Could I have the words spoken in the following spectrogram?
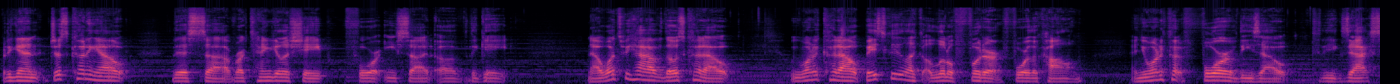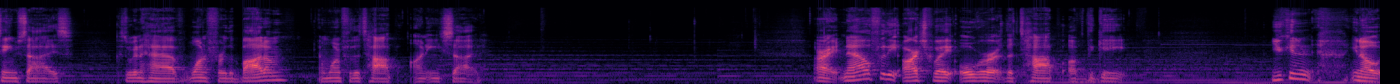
But again, just cutting out this uh, rectangular shape for each side of the gate. Now once we have those cut out, we want to cut out basically like a little footer for the column. And you want to cut four of these out to the exact same size because we're going to have one for the bottom and one for the top on each side. Alright, now for the archway over the top of the gate. You can, you know,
